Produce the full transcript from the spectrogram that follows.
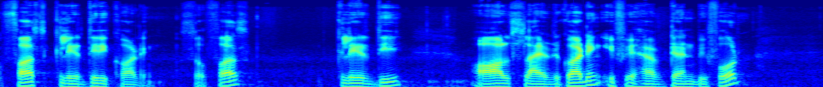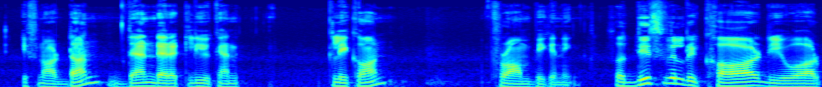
first clear the recording. So first clear the all slide recording if you have done before. If not done then directly you can click on from beginning. So this will record your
